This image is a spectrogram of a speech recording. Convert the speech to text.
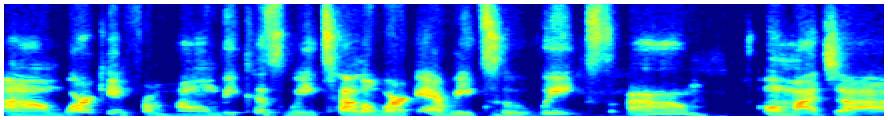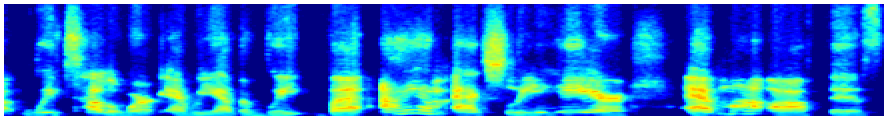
um, working from home because we telework every two weeks um, on my job. We telework every other week, but I am actually here at my office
